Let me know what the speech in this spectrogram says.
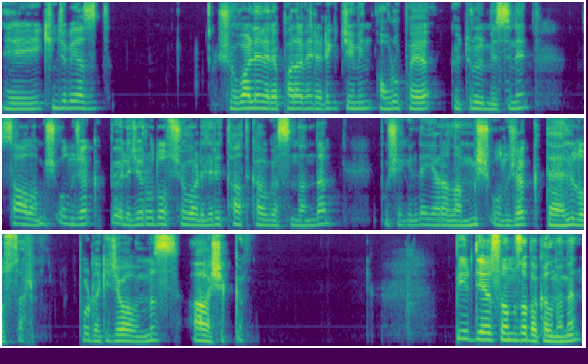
e, 2. Beyazıt şövalyelere para vererek Cem'in Avrupa'ya götürülmesini sağlamış olacak. Böylece Rodos şövalyeleri taht kavgasından da bu şekilde yaralanmış olacak değerli dostlar. Buradaki cevabımız A şıkkı. Bir diğer sorumuza bakalım hemen.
